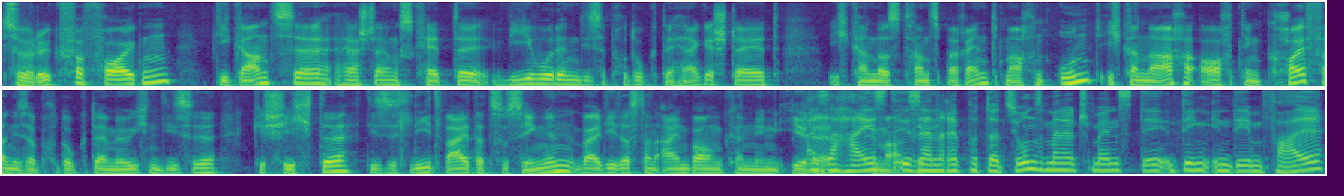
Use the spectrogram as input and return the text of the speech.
zurückverfolgen, die ganze Herstellungskette, wie wurden diese Produkte hergestellt. Ich kann das transparent machen und ich kann nachher auch den Käufern dieser Produkte ermöglichen, diese Geschichte, dieses Lied weiter zu singen, weil die das dann einbauen können in ihre Also heißt, Thematik. ist ein Reputationsmanagement-Ding in dem Fall.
